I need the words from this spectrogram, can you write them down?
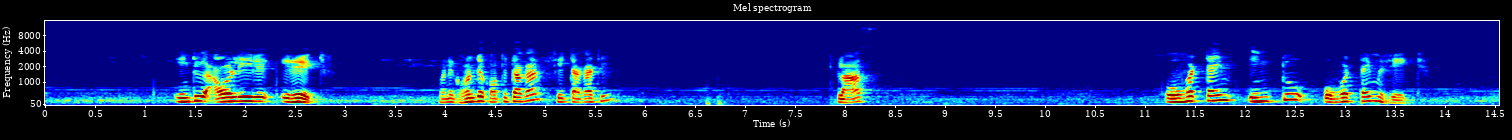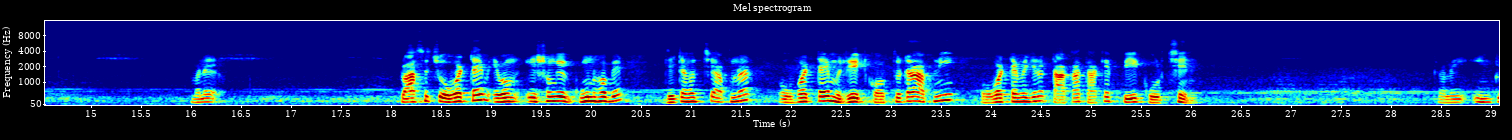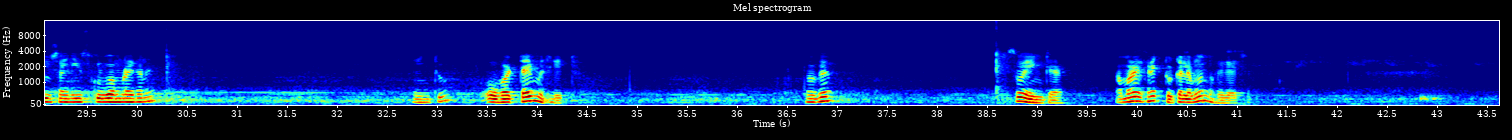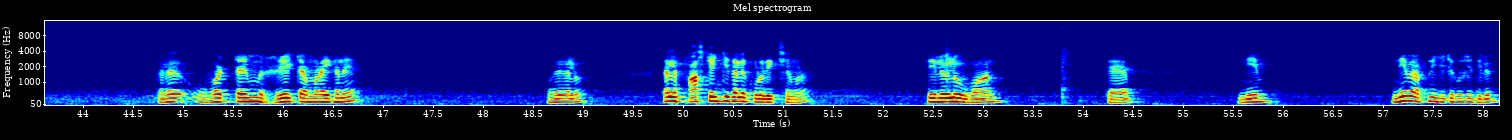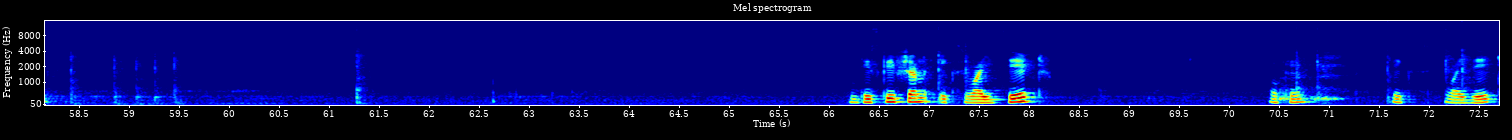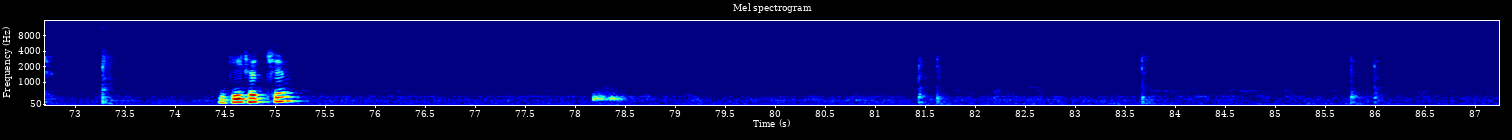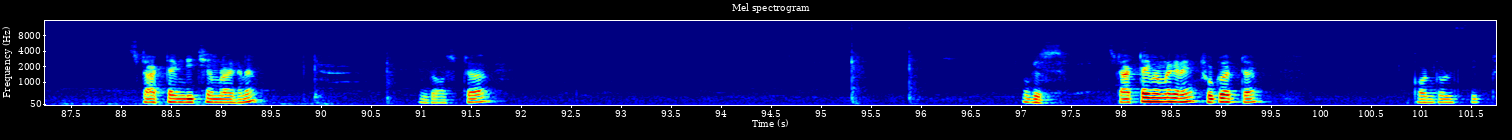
ইন্টু আওয়ারলি রেট মানে ঘণ্টা কত টাকা, সেই টাকাটি plus over time into over time rate মানে প্লাস হচ্ছে ওভার টাইম এবং এর সঙ্গে গুণ হবে, যেটা হচ্ছে আপনার ওভার টাইম রেট কতটা আপনি ওভার টাইমের জন্য টাকা তাকে পে করছেন। তাহলে ইন্টু সাইন ইউজ করব আমরা এখানে। Into over time rate okay so enter আমার এখানে টোটাল অ্যামাউন্ট হয়ে গেছে। তাহলে ওভার টাইম রেট আমরা এখানে হয়ে গেল। তাহলে ফার্স্ট এন্ট্রি তাহলে করে দিচ্ছি আমরা। সেল হলো ওয়ান ট্যাব নেম নেম আপনি যেটা খুশি দিলেন। Description xyz okay xyz date হচ্ছে স্টার্ট টাইম দিচ্ছি আমরা এখানে। দশটা। ওকে স্টার্ট টাইম আমরা এখানে ছোট একটা কন্ট্রোল শিফট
